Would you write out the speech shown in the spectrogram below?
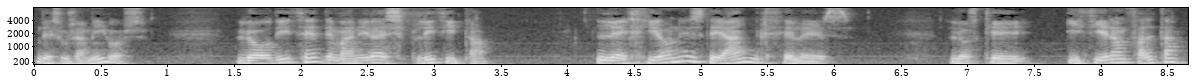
de sus amigos. Lo dice de manera explícita. Legiones de ángeles, los que hicieran falta.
